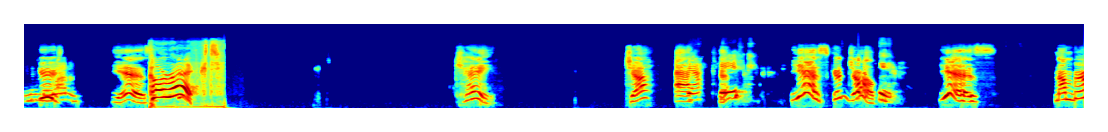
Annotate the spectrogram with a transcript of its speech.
number one. Yes. Correct. Okay. Ja. Jacket. Yes, good job. Jacket. Yes. Number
